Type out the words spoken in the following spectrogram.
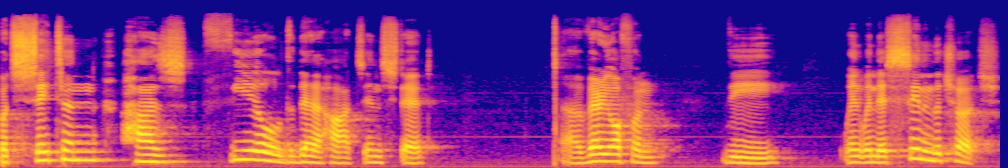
but Satan has filled their hearts instead. Uh, very often, the, when, when there's sin in the church,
